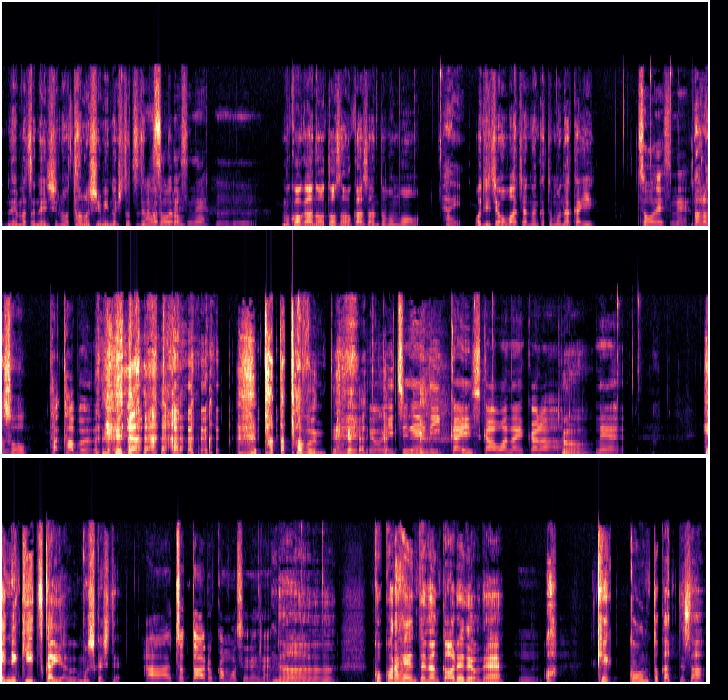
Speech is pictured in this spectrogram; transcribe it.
年末年始の楽しみの一つでもあるんだろ？ですね。うんうん。向こう側のお父さんお母さんとももう、はい。おじいちゃんおばあちゃんなんかとも仲いい。そうですね。あら、そた多分。う。たった多分って。でも1年に1回しか会わないから、うん。ね。変に気遣い合う？もしかして。ああちょっとあるかもしれない。ここら辺ってなんかあれだよね。うん。あ、結婚とかってさ、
